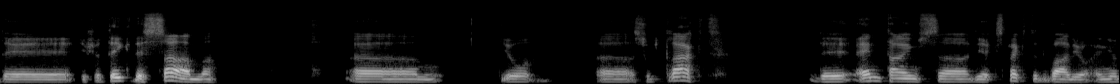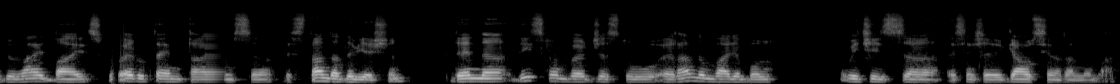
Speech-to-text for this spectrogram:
the, if you take the sum, um, you subtract the n times uh, the expected value and you divide by square root n times uh, the standard deviation, then uh, this converges to a random variable, which is uh, essentially a Gaussian random variable.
